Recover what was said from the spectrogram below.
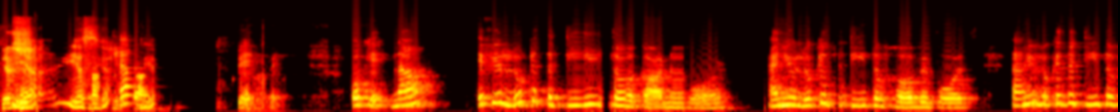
Yes. Yeah. Yes. Yeah. Yeah. yeah. Great, great. Okay, now if you look at the teeth of a carnivore and you look at the teeth of herbivores, and you look at the teeth of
